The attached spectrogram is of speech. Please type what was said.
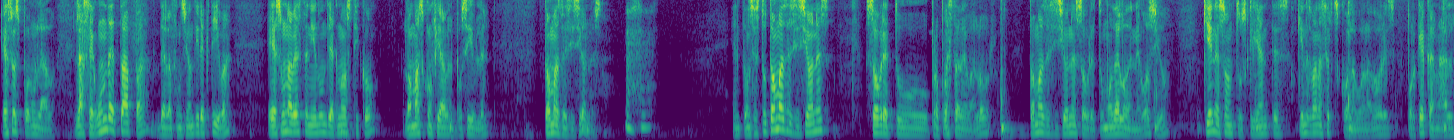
Eso es por un lado. La segunda etapa de la función directiva es una vez teniendo un diagnóstico lo más confiable posible, tomas decisiones. Entonces tú tomas decisiones sobre tu propuesta de valor, tomas decisiones sobre tu modelo de negocio, quiénes son tus clientes, quiénes van a ser tus colaboradores, por qué canal,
